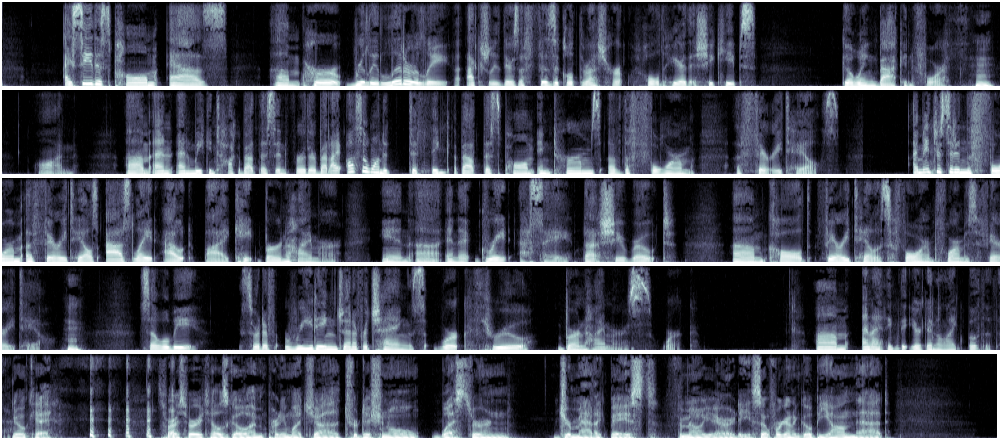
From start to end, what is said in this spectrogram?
I see this poem as um, her really literally, actually, there's a physical threshold here that she keeps going back and forth Hmm. on. Um, and, and we can talk about this in further, but I also wanted to think about this poem in terms of the form of fairy tales. I'm interested in the form of fairy tales as laid out by Kate Bernheimer in, uh, in a great essay that she wrote um, called Fairy Tale is Form, Form is a Fairy Tale. Hmm. So we'll be sort of reading Jennifer Chang's work through Bernheimer's work. Um, and I think that you're going to like both of them. Okay. as far as fairy tales go, I'm pretty much uh, traditional Western, dramatic based familiarity. So if we're going to go beyond that,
